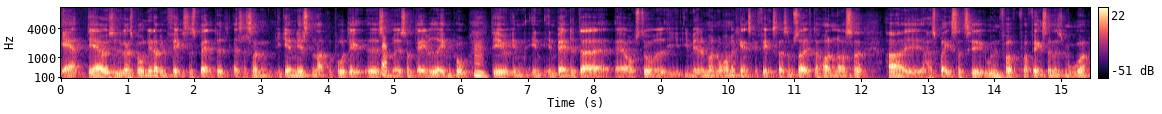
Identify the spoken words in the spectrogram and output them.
Ja, det er jo i udgangspunkt netop en fængselsbande, altså sådan igen næsten apropos det, øh, som, ja. som David er inde på. Mm. Det er jo en, en, en bande, der er opstået i, i mellem- og nordamerikanske fængsler, som så efterhånden også har, øh, har spredt sig til uden for, for fængslernes mure.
